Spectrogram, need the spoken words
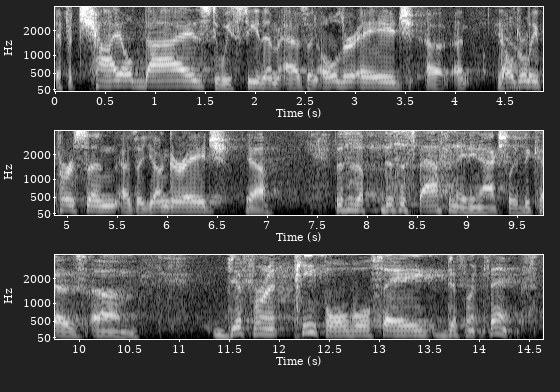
If a child dies, do we see them as an older age, uh, an Yeah. elderly person as a younger age? Yeah. This is, a, this is fascinating actually because um, different people will say different things.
